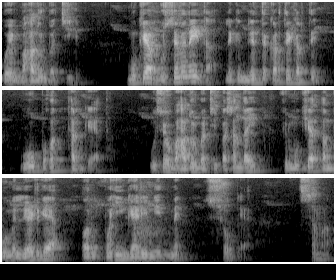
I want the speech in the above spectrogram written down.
वो एक बहादुर बच्ची है। मुखिया गुस्से में नहीं था, लेकिन नृत्य करते करते वो बहुत थक गया था। उसे वो बहादुर बच्ची पसंद आई। फिर मुखिया तंबू में लेट गया और वहीं गहरी नींद में सो गया समाप्त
